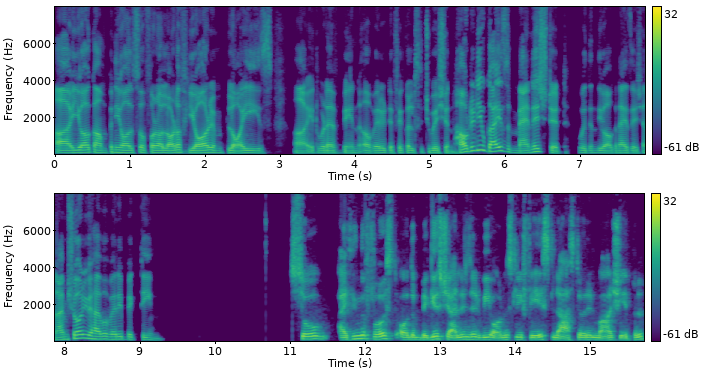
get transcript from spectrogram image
uh, your company also for a lot of your employees, uh, it would have been a very difficult situation. How did you guys managed it within the organization? I'm sure you have a very big team. So I think the first or the biggest challenge that we honestly faced last year in March, April,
